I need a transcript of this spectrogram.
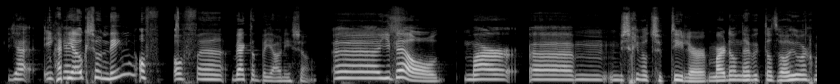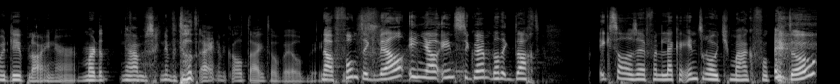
Ja, ik Heb je ook zo'n ding? Of, of eh, werkt dat bij jou niet zo? Eh, jawel, maar ehm, misschien wat subtieler. Maar dan heb ik dat wel heel erg met lipliner. Maar dat, ja, misschien heb ik dat eigenlijk altijd al wel een beetje. Nou, vond ik wel in jouw Instagram dat ik dacht... Ik zal eens even een lekker introotje maken voor Cato.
